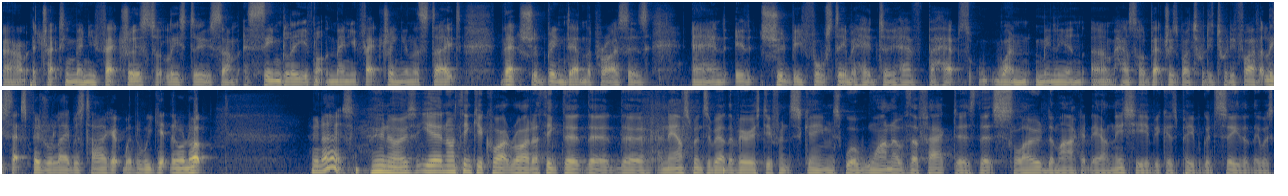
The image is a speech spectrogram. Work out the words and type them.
uh, attracting manufacturers to at least do some assembly, if not the manufacturing in the state. That should bring down the prices. And it should be full steam ahead to have perhaps 1 million um, household batteries by 2025. At least that's federal Labor's target. Whether we get there or not, who knows? Who knows? Yeah, and I think you're quite right. I think the, the, the announcements about the various different schemes were one of the factors that slowed the market down this year because people could see that there was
